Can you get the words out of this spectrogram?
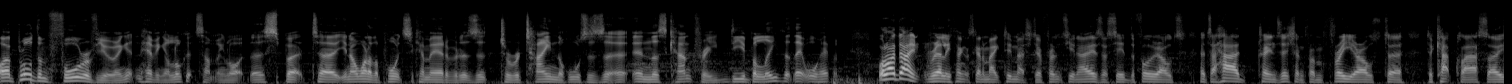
I applaud them for reviewing it and having a look at something like this, but uh, you know, one of the points to come out of it is to retain the horses uh, in this country. Do you believe that that will happen? Well, I don't really think it's going to make too much difference. You know, as I said, the four-year-olds, it's a hard transition from three-year-olds to, to cup class. So,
